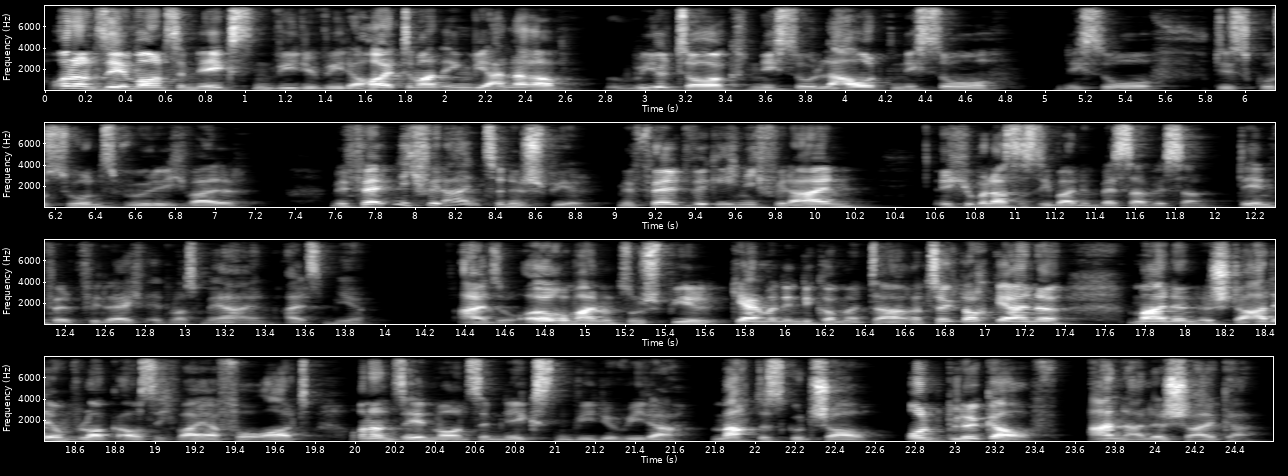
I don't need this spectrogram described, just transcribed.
Und dann sehen wir uns im nächsten Video wieder. Heute mal irgendwie anderer Real Talk, nicht so laut, nicht so, nicht so diskussionswürdig, weil mir fällt nicht viel ein zu dem Spiel. Mir fällt wirklich nicht viel ein. Ich überlasse es lieber den Besserwissern. Denen fällt vielleicht etwas mehr ein als mir. Also, eure Meinung zum Spiel gerne mal in die Kommentare. Checkt auch gerne meinen Stadion-Vlog aus. Ich war ja vor Ort. Und dann sehen wir uns im nächsten Video wieder. Macht es gut, ciao. Und Glück auf an alle Schalker.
